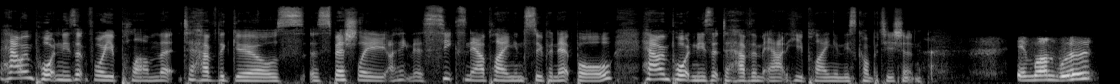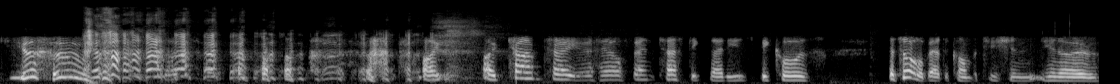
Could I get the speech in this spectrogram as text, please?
How important is it for you, Plum, that to have the girls, especially I think there's six now playing in Super Netball, how important is it to have them out here playing in this competition? In one word, yoo-hoo! I, I can't tell you how fantastic that is because it's all about the competition, you know,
